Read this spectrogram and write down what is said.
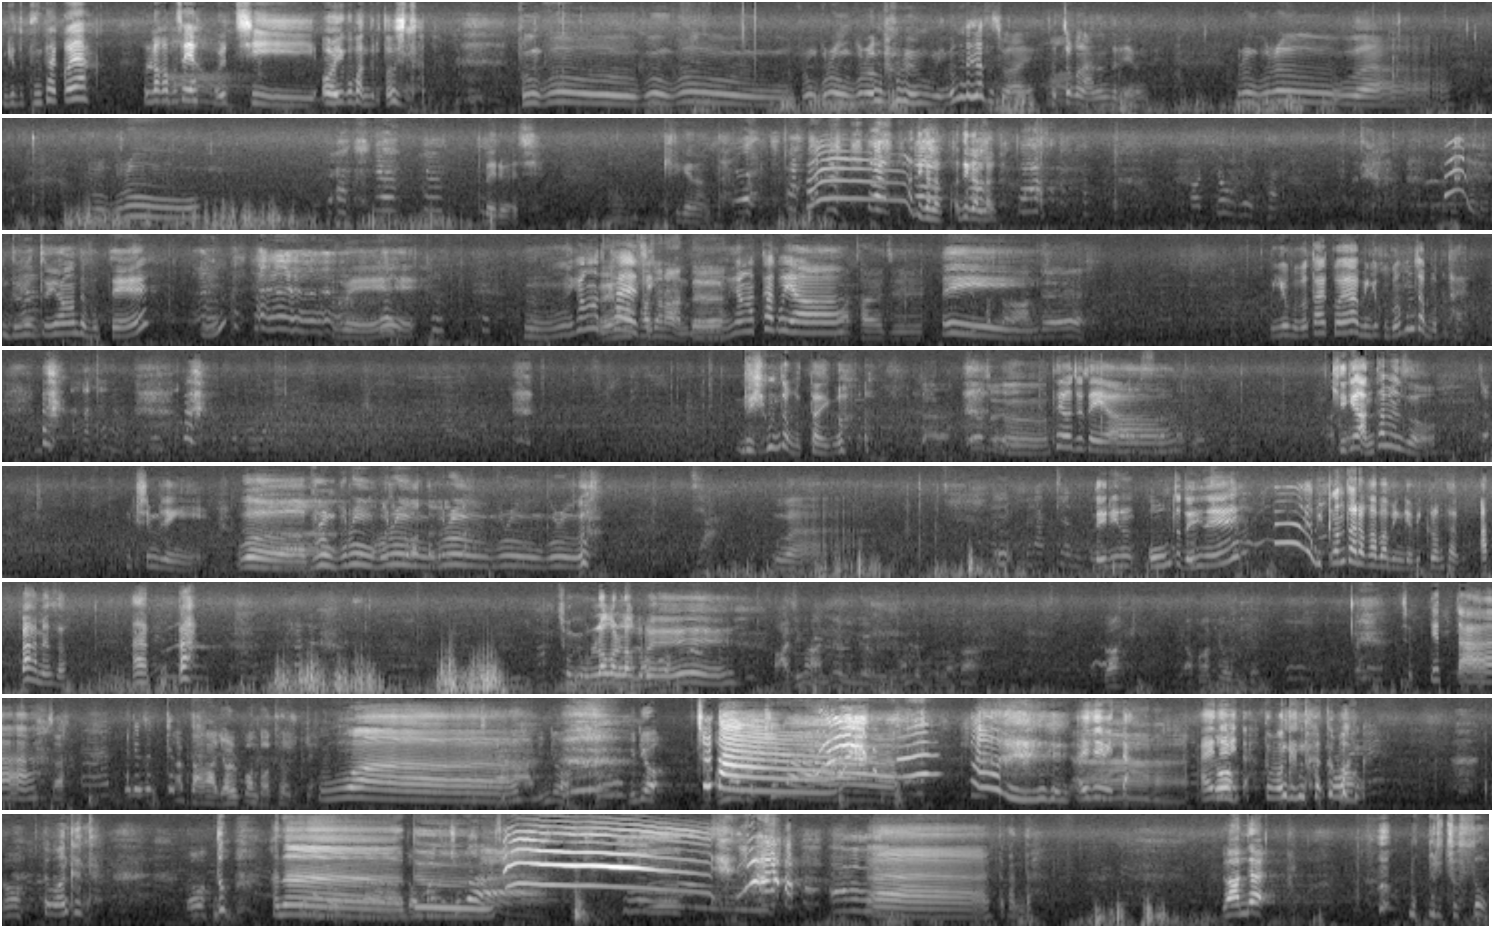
민규도 붕 탈 거야? 올라가 보세요. 아. 옳지. 어 이거 반대로 떨어진다. 붕붕 붕붕 부릉부릉 부릉 부릉 이거 흔들려서 좋아해. 저쪽은 안 흔들리는데. 부릉부릉 우와. 부릉부릉. 또 내려야지. 길게 나온다. 어디 갈라고? 어디 갈라고? 누누도 형한테 못돼? 응? 왜? 응, 형아 왜 형아 타야지. 타잖아, 안 돼. 응, 형아 타고요. 아 타야지. 에이. 안 돼. 민규 그거 탈 거야? 민규 그건 혼자 못 타요. 민규 혼자 못 타 이거. 알아. 떼어줘야 돼. 어, 태워주세요. 알았어. 길게 안 타면서. 자. 욕심쟁이. 우와, 아, 무릉, 무릉, 것 무릉, 무릉, 무릉, 무릉. 우와. 어, 내리는, 오, 혼자 내리네? 아, 미끄럼 타러 가봐, 민규. 미끄럼 타고. 아빠 하면서. 아빠. 저기 올라갈라 그래. 아직은 안 돼, 민규 여기 혼자 못 올라가. 자, 아빠가 태워줄게. 좋겠다. 자, 좋겠다. 아빠가 열 번 더 태워줄게. 우와. 아, 민규, 민규. 출발! 출발! 아이, 재밌다. 아, 아이, 또, 재밌다. 도망간다, 도망가. 또, 도망간다. 또. 또 하나, 둘, 엄마한테 둘, 출발! 아, 또 간다. 야, 안 돼! 목 부딪혔어.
